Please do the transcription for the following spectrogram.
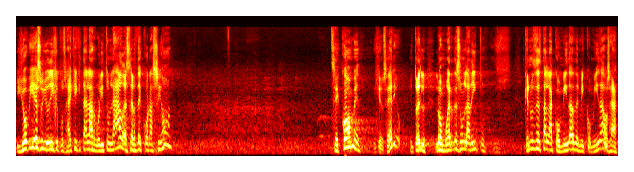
yo vi eso, yo dije, pues hay que quitar el arbolito a un lado, hacer decoración. Se come. Dije, ¿en serio? Entonces lo muerdes un ladito. ¿Qué no es esta la comida de mi comida? O sea,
